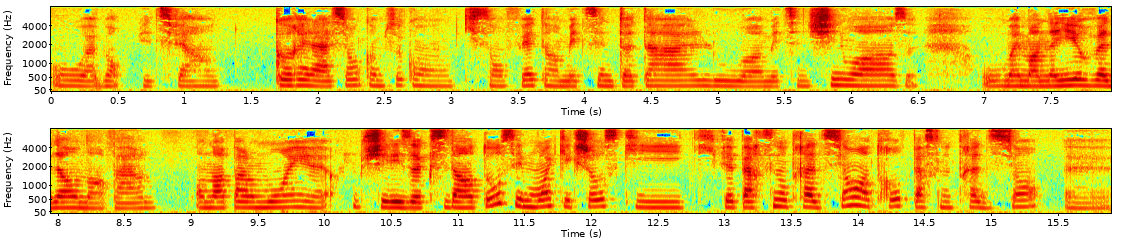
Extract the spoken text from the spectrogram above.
Ou, euh, bon, il y a différentes corrélations comme ça qui sont faites en médecine totale ou en médecine chinoise ou même en Ayurveda, on en parle on en parle moins euh, chez les Occidentaux. C'est moins quelque chose qui, fait partie de nos traditions, entre autres parce que notre tradition euh,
